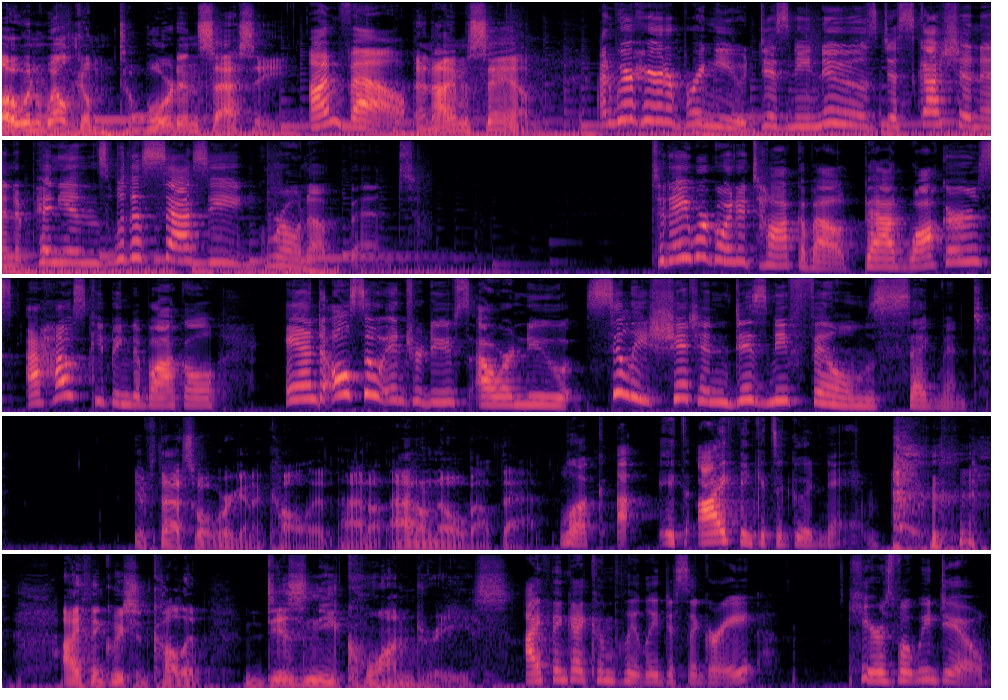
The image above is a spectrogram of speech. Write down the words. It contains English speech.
Hello and welcome to Bored and Sassy. I'm Val, And I'm Sam. and we're here to bring you Disney news, discussion, and opinions with a sassy, grown up bent. Today we're going to talk about bad walkers, a housekeeping debacle, and also introduce our new Silly Shit in Disney Films segment. If that's what we're gonna call it. I don't I don't know about that. Look, uh, it's, I think it's a good name. I think we should call it Disney Quandaries. I think I completely disagree. Here's what we do.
